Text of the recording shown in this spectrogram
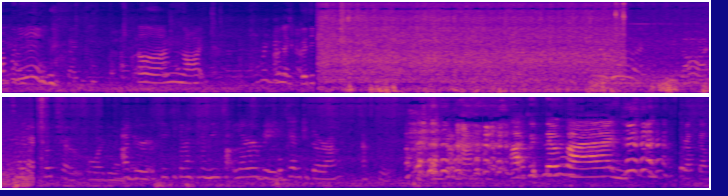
Siapa? Oh, I'm not. I'm not good. Ada. Okay, kita orang sudah minta lebih. Bukan kita orang. Aku. Aku teman. Rakam.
